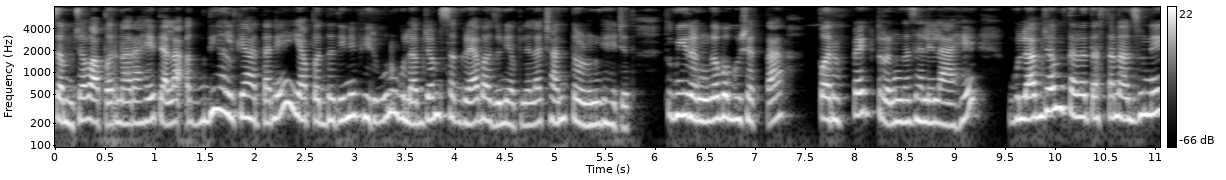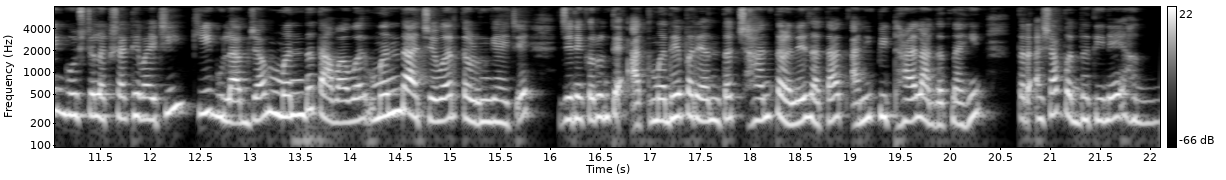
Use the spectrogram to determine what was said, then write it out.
चमचा वापरणार आहे त्याला अगदी हलक्या हाताने या पद्धतीने फिरवून गुलाबजाम सगळ्या बाजूने आपल्याला छान तळून घ्यायचेत. तुम्ही रंग बघू शकता परफेक्ट रंग झालेला आहे. गुलाबजाम तळत असताना अजून एक गोष्ट लक्षात ठेवायची की गुलाबजाम मंद तावावर मंद आचेवर तळून घ्यायचे जेणेकरून ते आतमध्येपर्यंत छान तळले जातात आणि पिठाळ लागत नाहीत. तर अशा पद्धतीने हग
